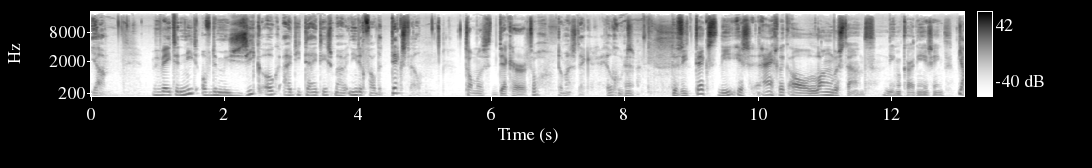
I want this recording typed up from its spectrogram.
ja, we weten niet of de muziek ook uit die tijd is, maar in ieder geval de tekst wel. Thomas Dekker, toch? Thomas Dekker, heel goed. Ja. Dus die tekst die is eigenlijk al lang bestaand. Die McCartney hier zingt. Ja,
